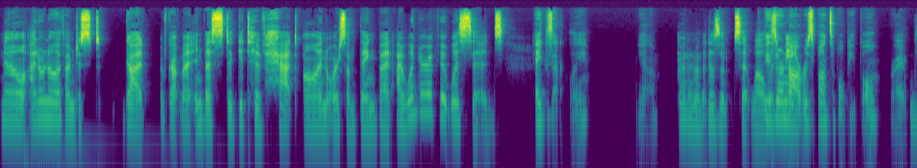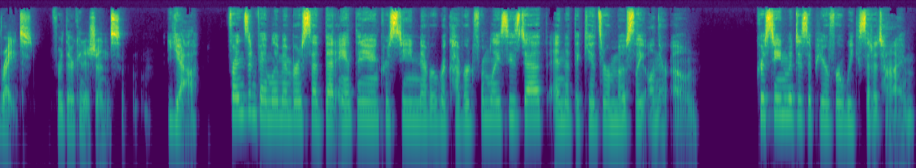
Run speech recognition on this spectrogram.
Now, I don't know if I'm just got I've got my investigative hat on or something, but I wonder if it was SIDS. Exactly. Yeah. I don't know. That doesn't sit well. These are me. not responsible people, right? right for their conditions. Yeah. Friends and family members said that Anthony and Christine never recovered from Lacey's death and that the kids were mostly on their own. Christine would disappear for weeks at a time,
